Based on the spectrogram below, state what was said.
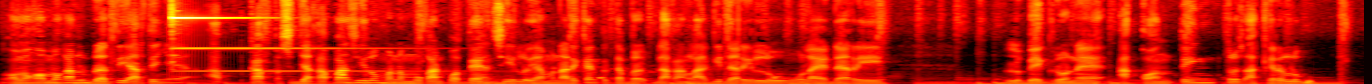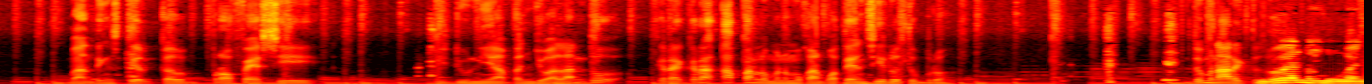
ngomong-ngomong kan lu berarti artinya ap- kap- sejak kapan sih lu menemukan potensi lu? Yang menarik kan kita belakang lagi dari lu mulai dari lu backgroundnya accounting, terus akhirnya lu banting setir ke profesi di dunia penjualan tuh kira-kira kapan lu menemukan potensi lu tuh bro? Itu menarik tuh. gue nemuin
